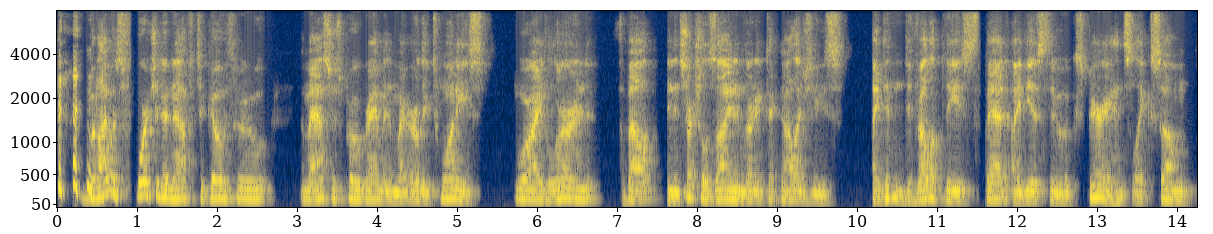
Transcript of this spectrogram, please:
but I was fortunate enough to go through a master's program in my early 20s where I learned about instructional design and learning technologies. I didn't develop these bad ideas through experience like some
